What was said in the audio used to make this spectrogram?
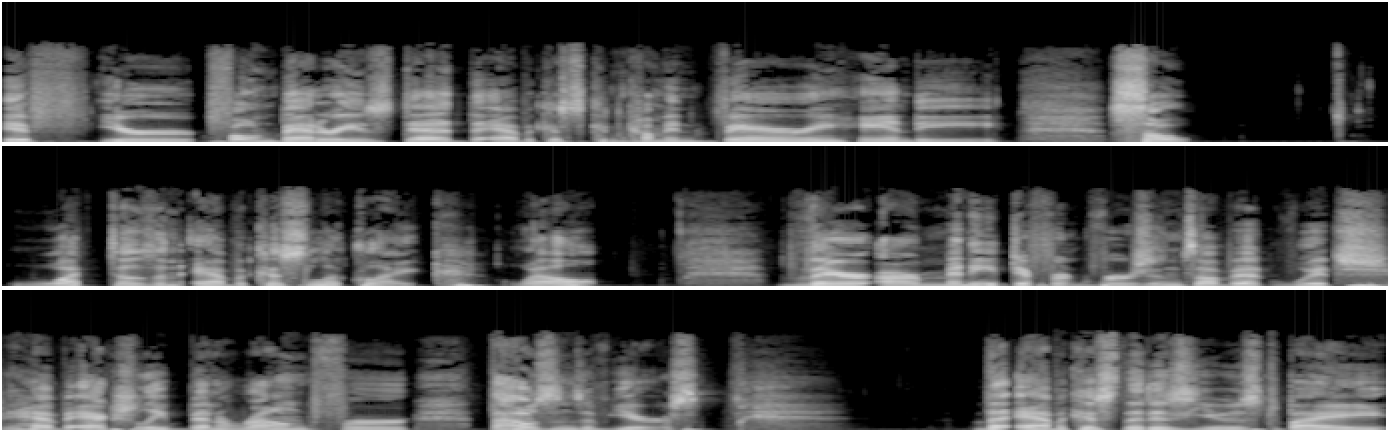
if your phone battery is dead, the abacus can come in very handy. So, what does an abacus look like? Well, there are many different versions of it which have actually been around for thousands of years. The abacus that is used by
